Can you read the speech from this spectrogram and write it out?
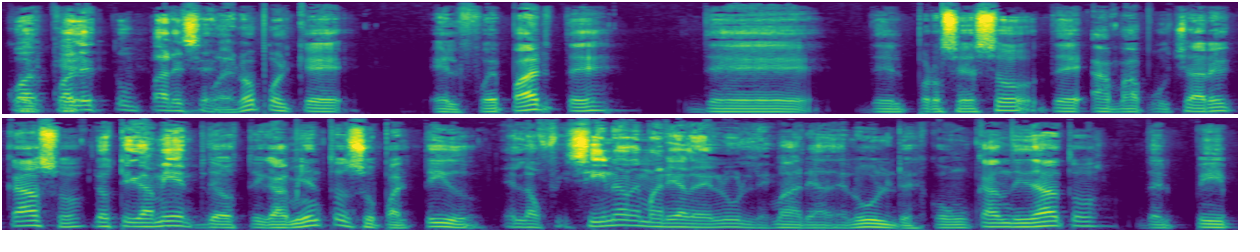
¿Cuál, ¿Cuál, es tu parecer? Bueno, porque él fue parte de, del proceso de amapuchar el caso. De hostigamiento. De hostigamiento en su partido. En la oficina de María de Lourdes. María de Lourdes, con un candidato del PIB,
